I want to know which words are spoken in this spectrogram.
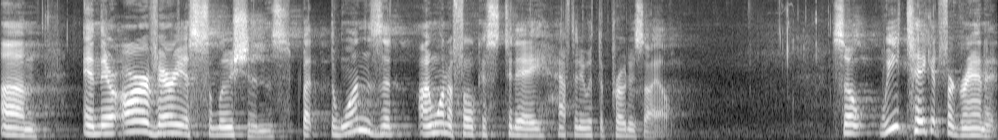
Um, and there are various solutions, but the ones that I want to focus today have to do with the produce aisle. So we take it for granted,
